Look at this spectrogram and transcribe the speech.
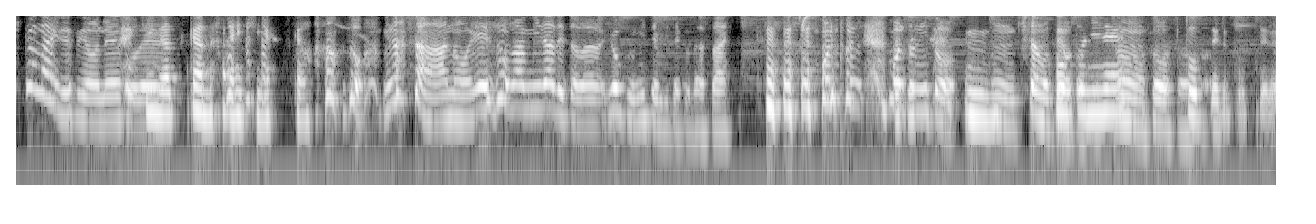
つかないですよねそれ。気がつかない気がつかない。そう皆さんあの映像が見られたらよく見てみてください。本当に本当にそう。うんうん、記者の手を本当にねうん、そうそうそう取ってる取ってる。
